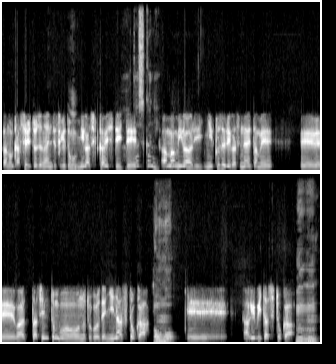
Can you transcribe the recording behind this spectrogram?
あのがっしりとじゃないんですけども、身がしっかりしていて甘みがあり、煮崩れがしないため、えー私んとものところで煮ナスとか、お。えー揚げ浸しとか、うんうん。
